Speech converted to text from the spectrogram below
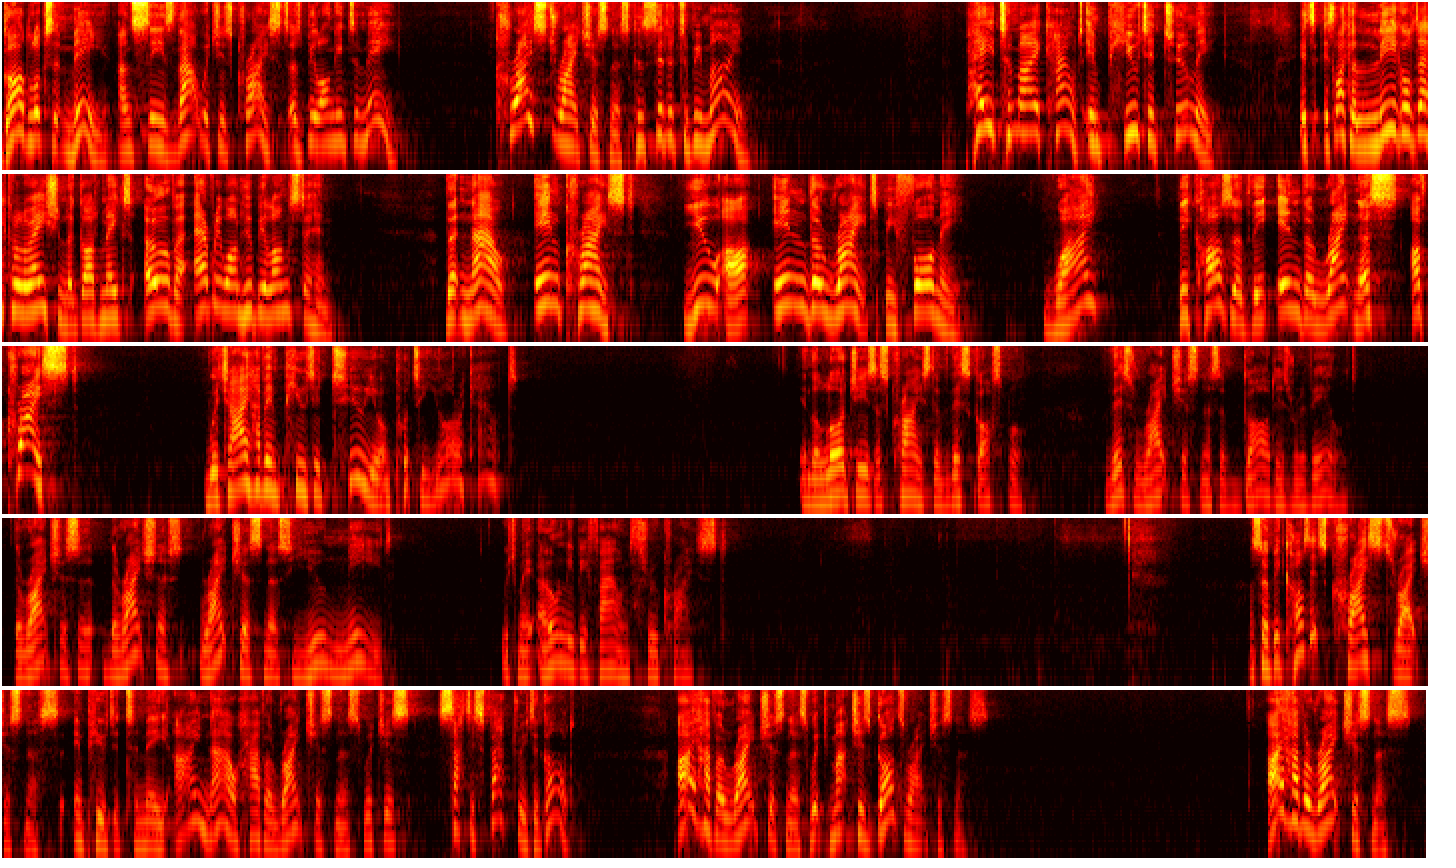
God looks at me and sees that which is Christ's as belonging to me. Christ's righteousness considered to be mine paid to my account, imputed to me. It's, it's like a legal declaration that God makes over everyone who belongs to Him. That now, in Christ, you are in the right before me. Why? Because of the in the rightness of Christ, which I have imputed to you and put to your account. In the Lord Jesus Christ of this gospel, this righteousness of God is revealed. The, righteous, the righteousness, righteousness you need, which may only be found through Christ. And so, because it's Christ's righteousness imputed to me, I now have a righteousness which is satisfactory to God. I have a righteousness which matches God's righteousness. I have a righteousness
